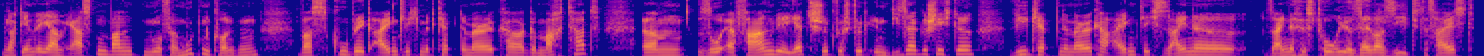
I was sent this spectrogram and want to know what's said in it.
Nachdem wir ja im ersten Band nur vermuten konnten, was Kubik eigentlich mit Captain America gemacht hat, ähm, so erfahren wir jetzt Stück für Stück in dieser Geschichte, wie Captain America eigentlich seine seine Historie selber sieht. Das heißt,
